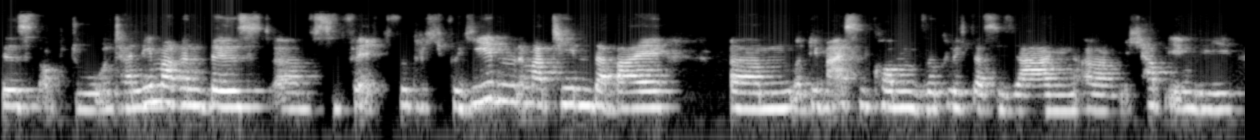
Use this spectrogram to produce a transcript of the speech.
bist, ob du Unternehmerin bist. Äh, sind vielleicht wirklich für jeden immer Themen dabei. Ähm, und die meisten kommen wirklich, dass sie sagen, äh, ich habe irgendwie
